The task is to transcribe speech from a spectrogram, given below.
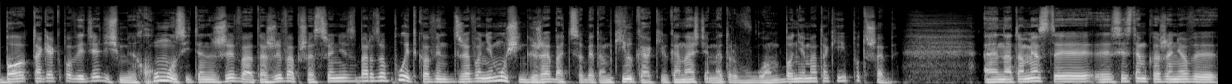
bo tak jak powiedzieliśmy, humus i ten żywa, ta żywa przestrzeń jest bardzo płytko, więc drzewo nie musi grzebać sobie tam kilka, kilkanaście metrów w głąb, bo nie ma takiej potrzeby. E, natomiast y, y, system korzeniowy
